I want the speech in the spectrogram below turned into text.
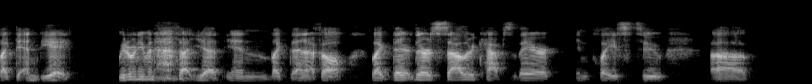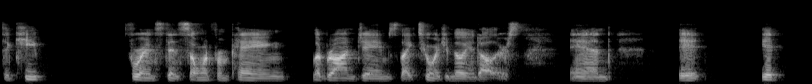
like the NBA we don't even have that yet in like the NFL. Like there there's salary caps there in place to uh, to keep, for instance, someone from paying LeBron James like two hundred million dollars, and it it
